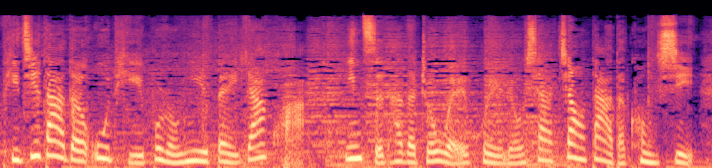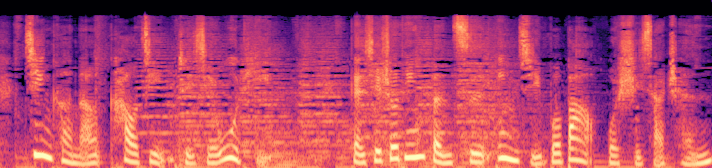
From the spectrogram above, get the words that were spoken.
体积大的物体不容易被压垮，因此它的周围会留下较大的空隙，尽可能靠近这些物体。感谢收听本次应急播报，我是小陈。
